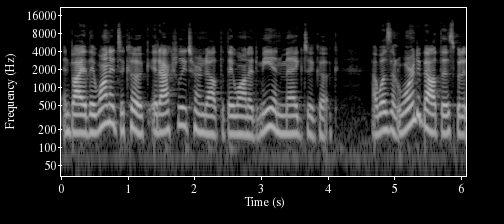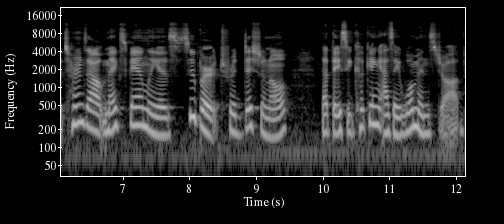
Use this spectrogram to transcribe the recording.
And by they wanted to cook, it actually turned out that they wanted me and Meg to cook. I wasn't warned about this, but it turns out Meg's family is super traditional, that they see cooking as a woman's job.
